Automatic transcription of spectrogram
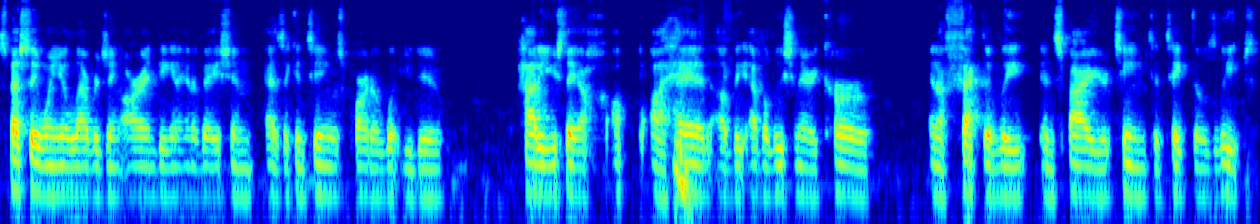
especially when you're leveraging r&d and innovation as a continuous part of what you do how do you stay ahead of the evolutionary curve and effectively inspire your team to take those leaps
